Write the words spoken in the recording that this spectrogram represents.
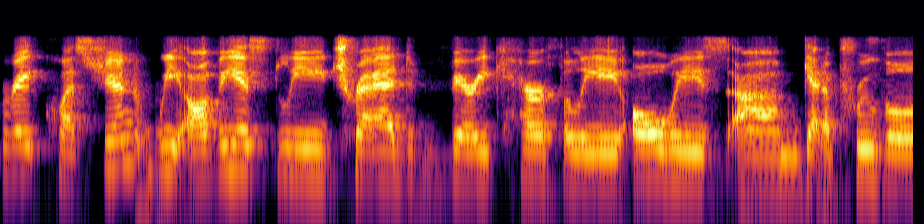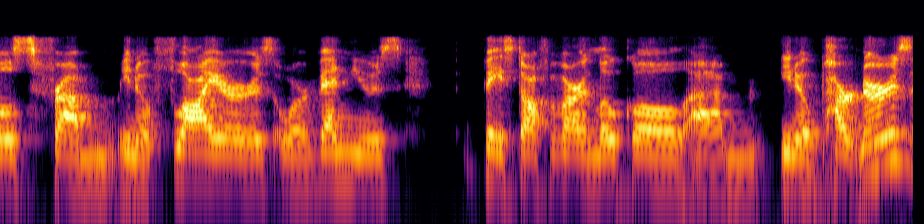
Great question. We obviously tread very carefully, always um, get approvals from, you know, flyers or venues based off of our local, um, you know, partners,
